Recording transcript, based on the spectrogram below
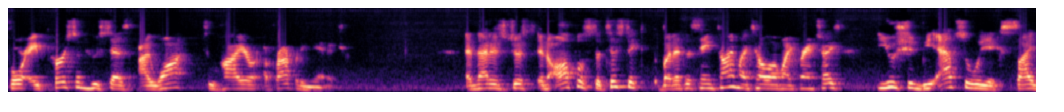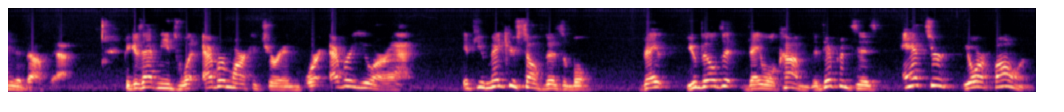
for a person who says, I want to hire a property manager. And that is just an awful statistic. But at the same time, I tell all my franchise, you should be absolutely excited about that because that means whatever market you're in, wherever you are at, if you make yourself visible, they you build it, they will come. The difference is answer your phone.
